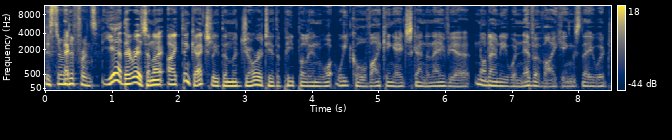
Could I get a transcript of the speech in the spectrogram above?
is there a uh, difference? yeah there is. And I, I think actually the majority of the people in what we call viking age scandinavia not only were never vikings they would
